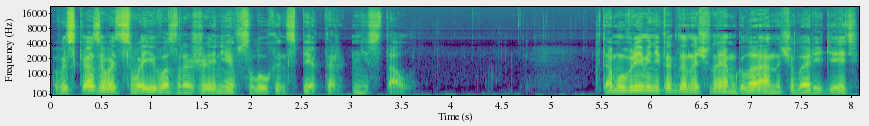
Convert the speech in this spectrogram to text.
Высказывать свои возражения вслух инспектор не стал. К тому времени, когда ночная мгла начала редеть,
